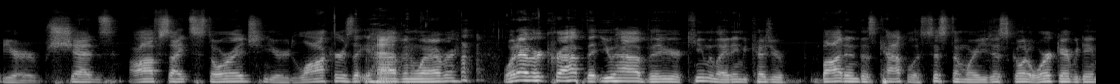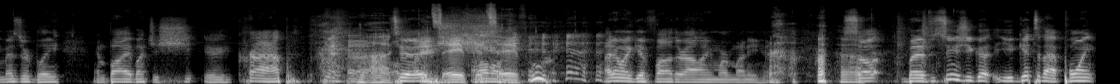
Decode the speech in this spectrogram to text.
your sheds, off-site storage, your lockers that you have and whatever, whatever crap that you have that you're accumulating because you're bought into this capitalist system where you just go to work every day miserably and buy a bunch of sh- uh, crap. To- it's safe. It's Almost. safe. I don't want to give Father Al any more money. so, but if, as soon as you go, you get to that point,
